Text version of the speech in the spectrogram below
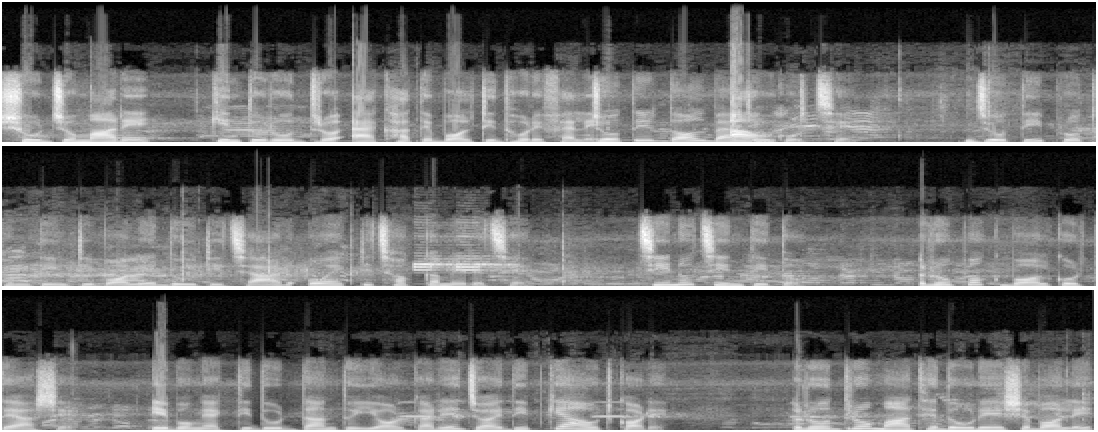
সূর্য মারে কিন্তু রুদ্র এক হাতে বলটি ধরে ফেলে। জ্যোতির দল ব্যাটিং করছে। জ্যোতি প্রথম তিনটি বলে দুইটি চার ও একটি ছক্কা মেরেছে। চিনু চিন্তিত। রূপক বল করতে আসে এবং একটি দুর্দান্ত ইয়র্কারে জয়দীপকে আউট করে। রুদ্র মাঠে দৌড়ে এসে বলে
